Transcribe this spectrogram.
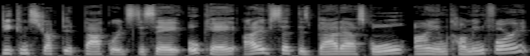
deconstruct it backwards to say, okay, I've set this badass goal, I am coming for it,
